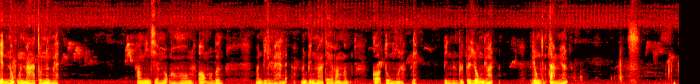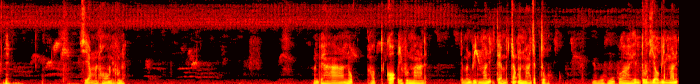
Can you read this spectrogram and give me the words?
เห็นนกมันมาตัวหนึ่งเลยเอายินเสียงนกเอาห้องนะออกมาเบิ่งมันบินแว้นแหละมันบินมาแต่วังเขาเกาะตุ้มมันนะเด็กบินมันไปลงอยู่ฮันไปลงต่ำๆอยู่ฮันนี่เสียงมันห้องอยู่พุ่นเลยมันไปหานกเขาเกาะอยู่พุ่นมาเนี่ยแต่มันบินมานี่แต่จักมันมาจากตัวยังบ่ฮู้เพราะว่าเห็นตัวเดียวบินมานี่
